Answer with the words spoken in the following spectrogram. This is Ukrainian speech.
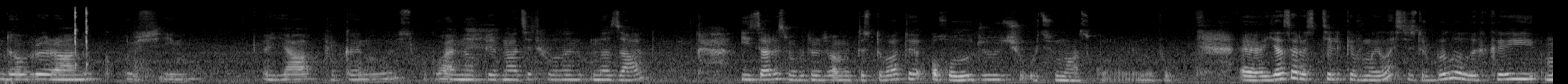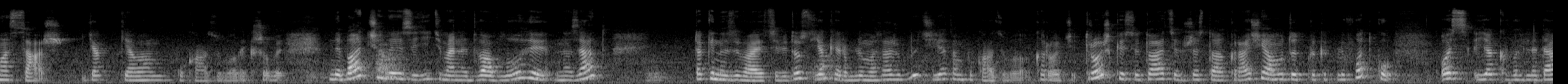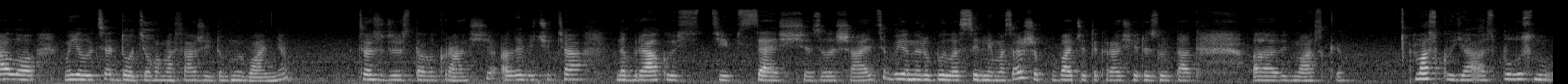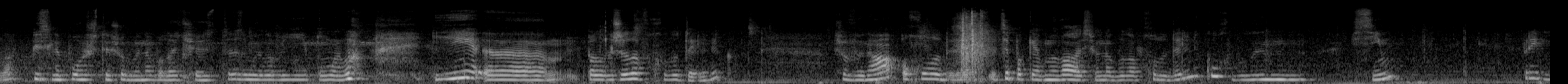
Добрий ранок усім. Я прокинулась буквально 15 хвилин назад. І зараз ми будемо з вами тестувати охолоджуючу оцю маску нову. Е, Я зараз тільки вмилась і зробила легкий масаж, як я вам показувала. Якщо ви не бачили, зайдіть у мене два влоги назад. Так і називається відос, як я роблю масаж обличчя, я там показувала. Коротше, трошки ситуація вже стала краще. Я вам тут прикріплю фотку. Ось як виглядало моє лице до цього масажу і до вмивання. Це вже стало краще, але відчуття набряклості все ще залишається, бо я не робила сильний масаж, щоб побачити кращий результат е, від маски. Маску я сполоснула після пошти, щоб вона була чиста, з милом її помила. І е, положила в холодильник, щоб вона охолодилась. Це поки я вмивалась, вона була в холодильнику хвилин 7. Привіт.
